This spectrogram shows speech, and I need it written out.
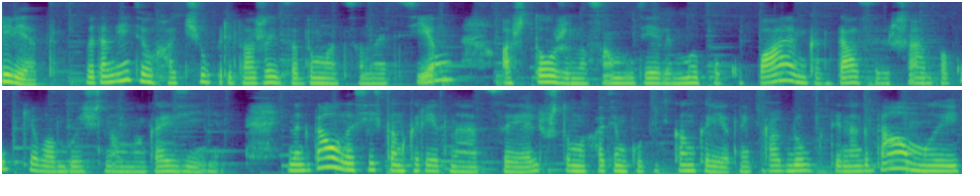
Привет! В этом видео хочу предложить задуматься над тем, а что же на самом деле мы покупаем, когда совершаем покупки в обычном магазине. Иногда у нас есть конкретная цель, что мы хотим купить конкретный продукт, иногда мы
